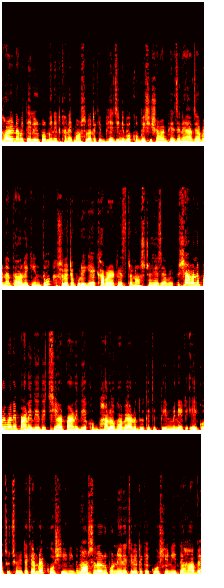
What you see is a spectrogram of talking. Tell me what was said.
ধরেন আমি তেলের উপর মিনিট খানেক মশলাটাকে ভেজে নিব। খুব বেশি সময় ভেজে নেওয়া যাবে না। তাহলে কিন্তু মশলাটা পুড়ে গিয়ে খাবারের টেস্টটা নষ্ট হয়ে যাবে। সামান্য পরিমাণে পানি দিয়ে দিচ্ছি আর পানি দিয়ে খুব ভালোভাবে আরও দু থেকে তিন মিনিট এই কচু ছড়িটাকে আমরা কষিয়ে নিব। মশলার উপর নেড়েচেড়ে এটাকে কষিয়ে নিতে হবে।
